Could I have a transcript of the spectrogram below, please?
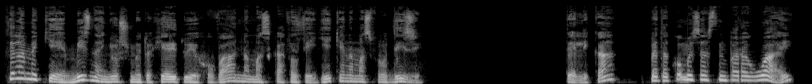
θέλαμε και εμείς να νιώσουμε το χέρι του Ιεχωβά να μας καθοδηγεί και να μας φροντίζει. Τελικά, μετακόμισαν στην Παραγουάη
